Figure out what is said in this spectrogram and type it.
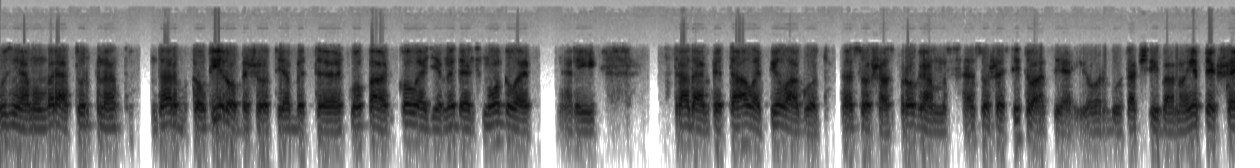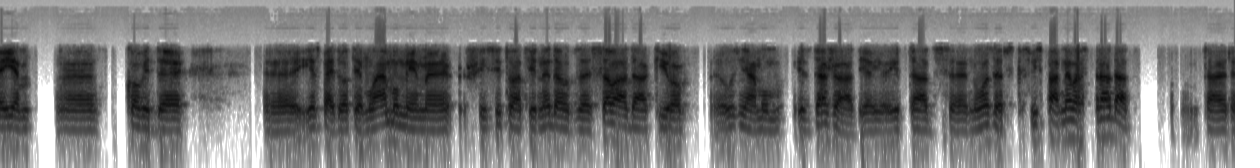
uzņēmumu varētu turpināt darbu kaut ierobežot, ja, bet kopā ar kolēģiem nedēļas nogalē arī strādājam pie tā, lai pielāgotu esošās programmas esošai situācijai, jo varbūt atšķirībā no iepriekšējiem Covid iespējotiem lēmumiem šī situācija ir nedaudz savādāka, jo uzņēmumi ir dažādi, ja, jo ir tādas nozars, kas vispār nevar strādāt. Tā ir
